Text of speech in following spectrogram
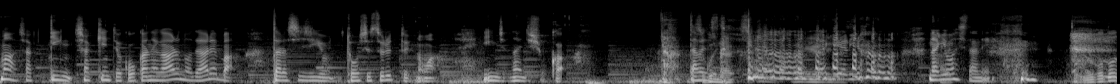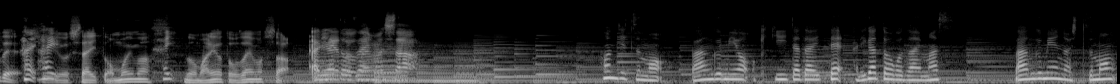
まあ借金借金というかお金があるのであれば新しい事業に投資するというのはいいんじゃないでしょうか。ダメです。か 投げましたね。ということではい。終了したいと思います、はい。どうもありがとうございました。ありがとうございました。本日も番組をお聞きいただいてありがとうございます。番組への質問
